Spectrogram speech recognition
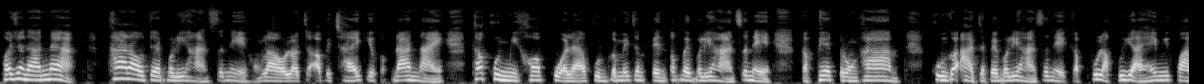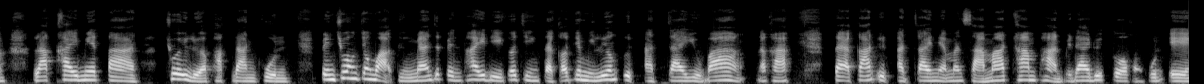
เพราะฉะนั้นเนี่ย ถ้าเราจะบริหารเสน่ห์ของเราเราจะเอาไปใช้เกี่ยวกับด้านไหน ถ้าคุณมีครอบครัวแล้ว คุณก็ไม่จำเป็นต้องไปบริหารเสน่ห์กับเพศตรงข้าม คุณก็อาจจะไปบริหารเสน่ห์กับผู้หลักผู้ใหญ่ให้มีความรักใคร่เมตตาช่วยเหลือผลักดันคุณ เป็นช่วงจังหวะถึงแม้จะเป็นไพ่ดีก็จริง แต่ก็จะมีเรื่องอึดอัดใจอยู่บ้างนะคะ แต่การอึดอัดใจเนี่ยมันสามารถข้ามผ่านไปได้ด้วยตัวของคุณเอง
